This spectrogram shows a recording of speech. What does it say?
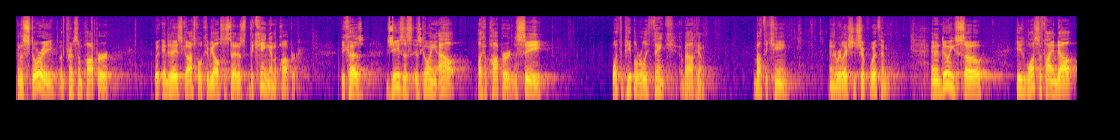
And the story of the Prince and Pauper in today's gospel could be also said as the King and the Pauper, because Jesus is going out like a pauper to see what the people really think about him, about the king, and the relationship with him. And in doing so, he wants to find out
